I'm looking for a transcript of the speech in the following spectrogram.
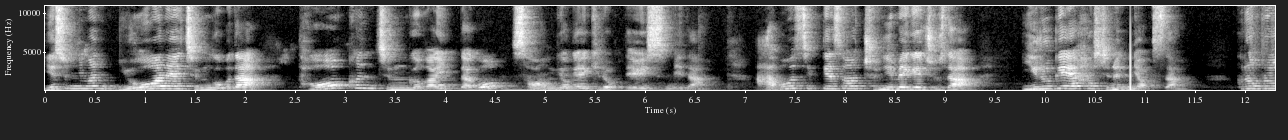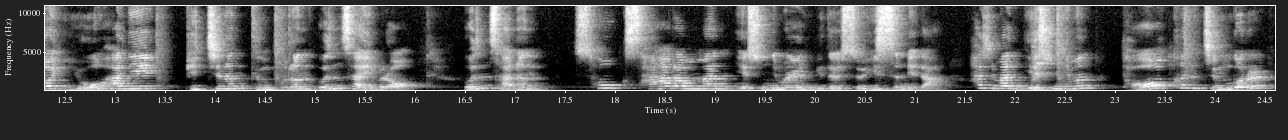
예수님은 요한의 증거보다 더 큰 증거가 있다고 성경에 기록되어 있습니다. 아버지께서 주님에게 주사 이루게 하시는 역사. 그러므로 요한이 비치는 등불은 은사이므로 은사는 속 사람만 예수님을 믿을 수 있습니다. 하지만 예수님은 더 큰 증거를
